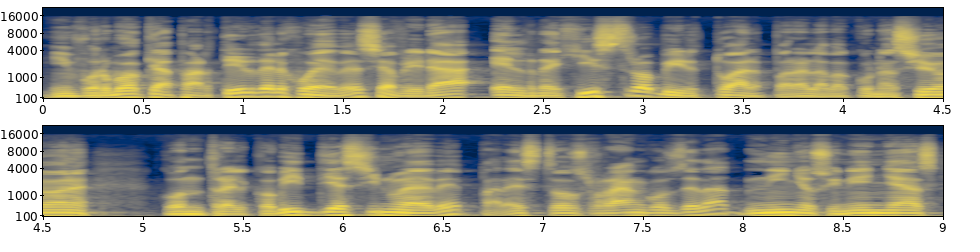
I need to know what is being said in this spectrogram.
informó que a partir del jueves se abrirá el registro virtual para la vacunación contra el COVID-19 para estos rangos de edad, niños y niñas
